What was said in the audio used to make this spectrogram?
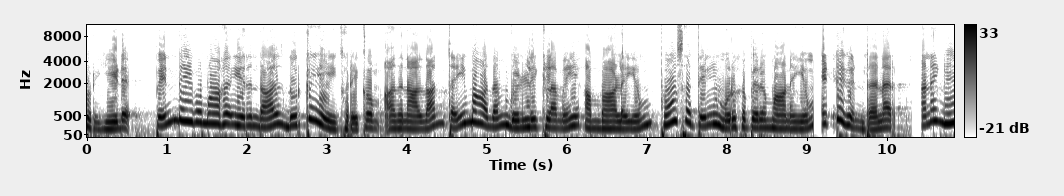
குறியீடு. பெண் தெய்வமாக இருந்தால் துர்க்கையை குறிக்கும். அதனால்தான் தை மாதம் வெள்ளிக்கிழமை அம்பாளையும் பூசத்தில் முருகப்பெருமானையும் எட்டுகின்றனர். அணங்கி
